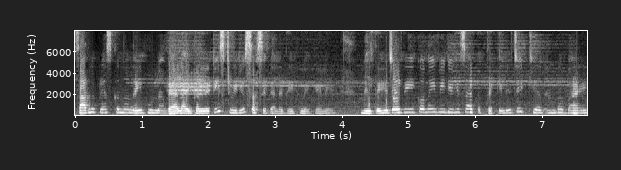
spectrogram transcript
साथ में प्रेस करना नहीं भूलना बेल आइकन लेटेस्ट वीडियो सबसे पहले देखने के लिए। मिलते हैं जल्दी एक और नई वीडियो के साथ। तब तक के लिए टेक केयर एंड बाय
